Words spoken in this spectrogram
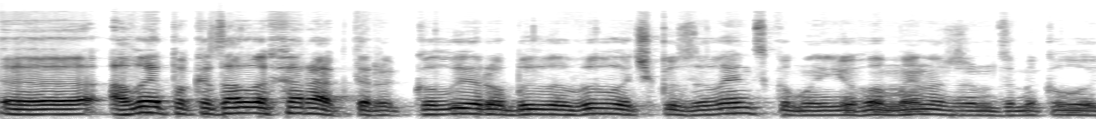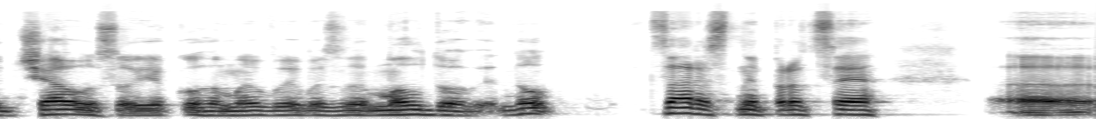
е, але показали характер, коли робили вилочку Зеленському і його менеджером за Миколою Чаусу, якого ми вивезли в Молдови. Ну, зараз не про це е,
